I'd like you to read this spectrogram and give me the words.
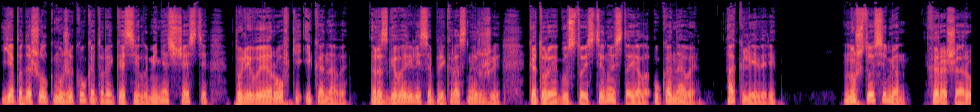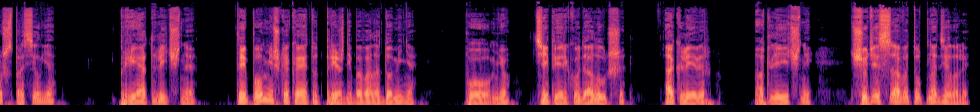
я подошел к мужику, который косил у меня счастье полевые ровки и канавы. Разговорились о прекрасной ржи, которая густой стеной стояла у канавы, о клевере. — Ну что, Семен, хороша рожь? — спросил я. — Преотличная. Ты помнишь, какая тут прежде бывала до меня? — Помню. Теперь куда лучше. А клевер? Отличный. Чудеса вы тут наделали.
